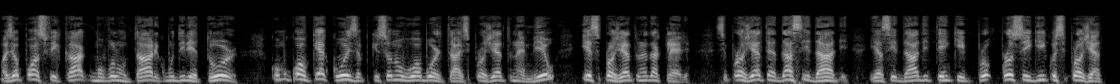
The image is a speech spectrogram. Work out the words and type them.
mas eu posso ficar como voluntário, como diretor, como qualquer coisa, porque se eu não vou abortar, esse projeto não é meu e esse projeto não é da Clélia. Esse projeto é da cidade e a cidade tem que pro prosseguir com esse projeto,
